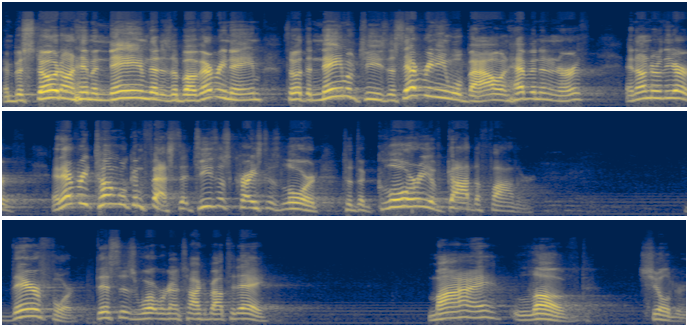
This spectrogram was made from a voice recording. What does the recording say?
and bestowed on him a name that is above every name, so at the name of Jesus, every knee will bow in heaven and in earth and under the earth and every tongue will confess that Jesus Christ is Lord to the glory of God the Father. Therefore, this is what we're going to talk about today. My loved children,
